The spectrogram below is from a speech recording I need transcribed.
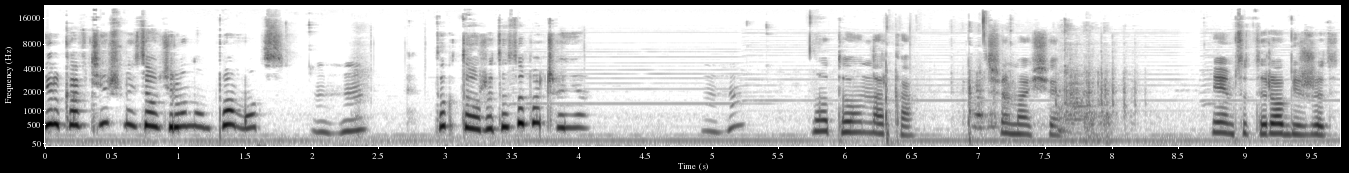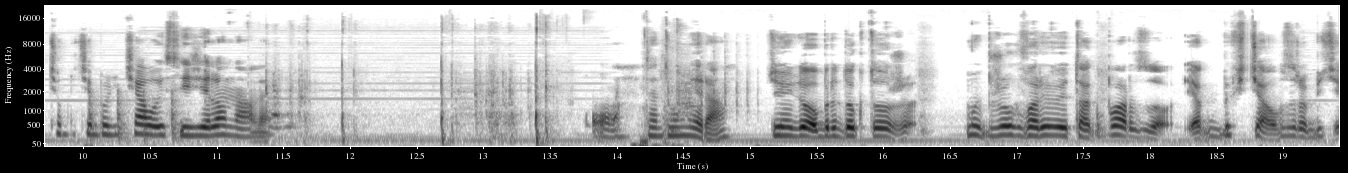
Wielka wdzięczność za udzieloną pomoc. Mhm. Doktorze, do zobaczenia. Mhm. No to narka. Trzymaj się. Nie wiem, co ty robisz, że ciągle cię boli ciało i jesteś zielona, ale... O, ten tu umiera. Dzień dobry, doktorze. Mój brzuch wariuje tak bardzo, jakby chciał zrobić,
